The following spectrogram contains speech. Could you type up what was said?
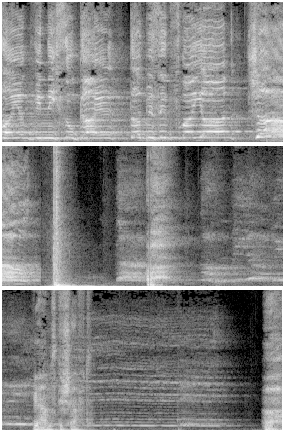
war irgendwie nicht so geil. Dann bis in zwei Jahren. Ciao! Oh. Wir haben's geschafft. Oh.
